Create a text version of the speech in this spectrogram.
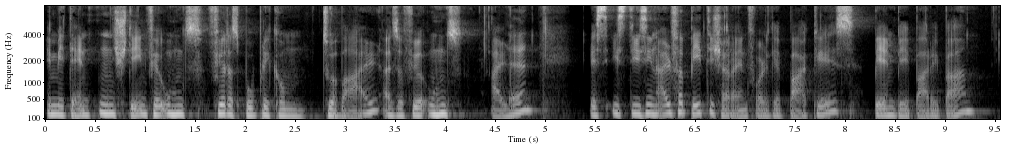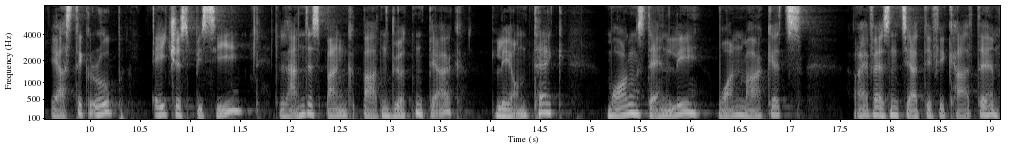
Emittenten stehen für uns, für das Publikum zur Wahl, also für uns alle. Es ist dies in alphabetischer Reihenfolge Barclays, BNB Paribas, Erste Group, HSBC, Landesbank Baden-Württemberg, Leontech, Morgan Stanley, One Markets, Raiffeisen Zertifikate,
